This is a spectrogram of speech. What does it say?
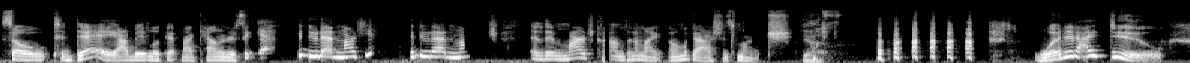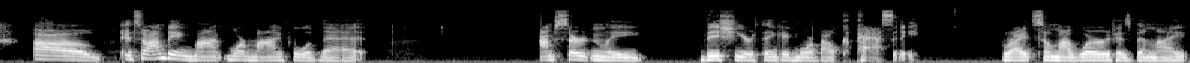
So today I may look at my calendar and say, yeah, I can do that in March. Yeah, I can do that in March. And then March comes and I'm like, oh my gosh, it's March. Yeah. what did I do? Um, and so I'm being more mindful of that. I'm certainly this year thinking more about capacity, right? So my word has been like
